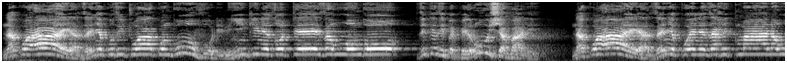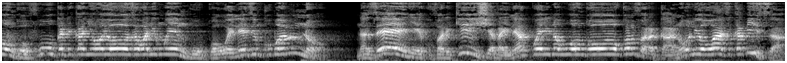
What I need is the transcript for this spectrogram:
Na kwa aya zenye kuzitwa kwa nguvu dini nyingine zote za uongo zikizipeperusha mbali. Na kwa aya zenye kueneza hikma na uongofu katika nyoyo za walimwengu kwa uenezi mkubwa mno na zenye kufarikisha baina ya kweli na uongo kwa mfarakano ulio wazi kabisa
